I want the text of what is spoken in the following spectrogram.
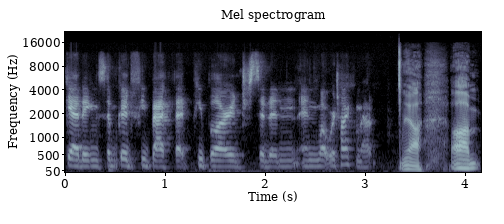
getting some good feedback that people are interested in in what we're talking about. Yeah. Um,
